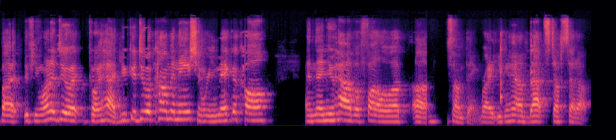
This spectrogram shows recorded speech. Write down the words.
but if you want to do it, go ahead. You could do a combination where you make a call and then you have a follow up uh, something, right? You can have that stuff set up.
